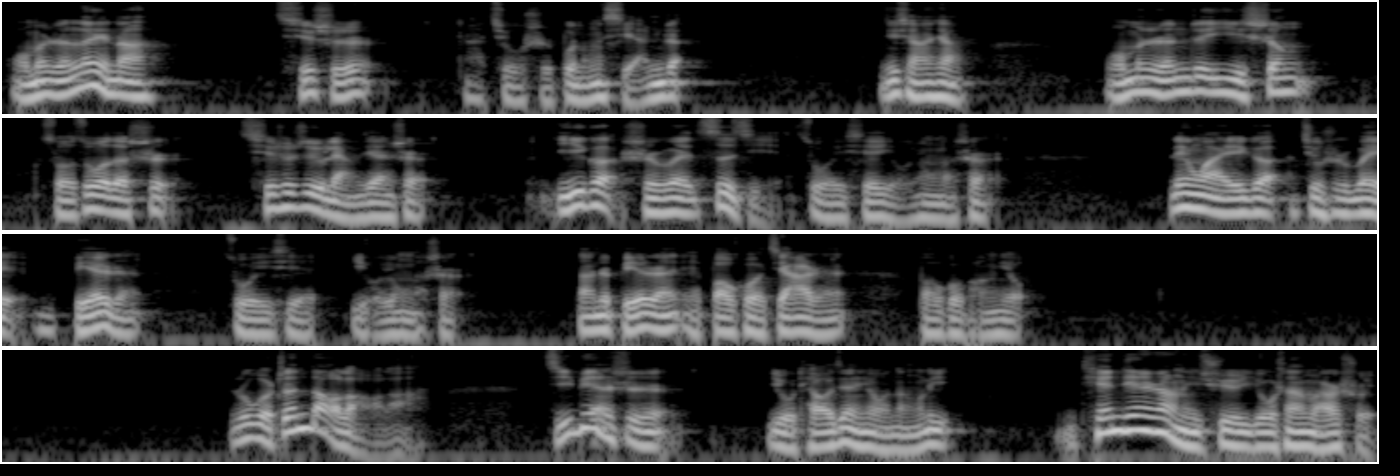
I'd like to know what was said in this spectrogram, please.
我们人类呢，其实啊就是不能闲着。你想想，我们人这一生所做的事，其实就两件事。一个是为自己做一些有用的事儿，另外一个就是为别人做一些有用的事儿。但这别人也包括家人，包括朋友。如果真到老了，即便是有条件有能力，天天让你去游山玩水，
